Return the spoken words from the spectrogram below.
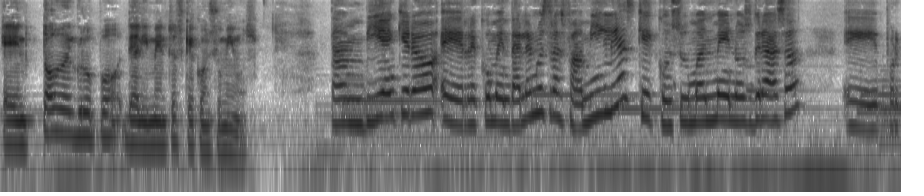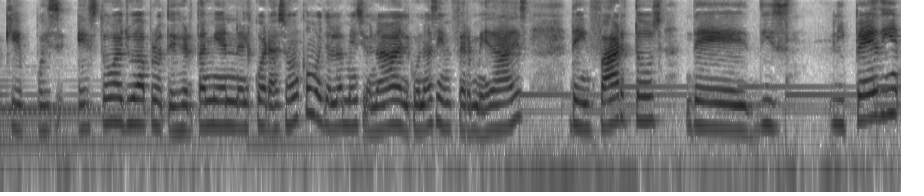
en todo el grupo de alimentos que consumimos. También quiero eh, recomendarle a nuestras familias que consuman menos grasa, eh, porque pues esto ayuda a proteger también el corazón, como yo lo mencionaba, algunas enfermedades de infartos, de dislipedia.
